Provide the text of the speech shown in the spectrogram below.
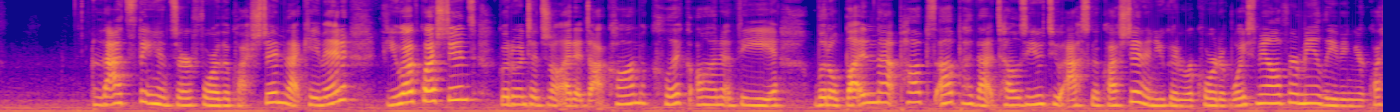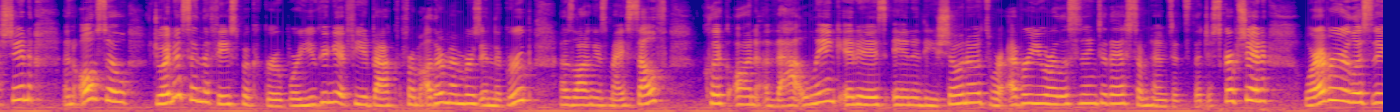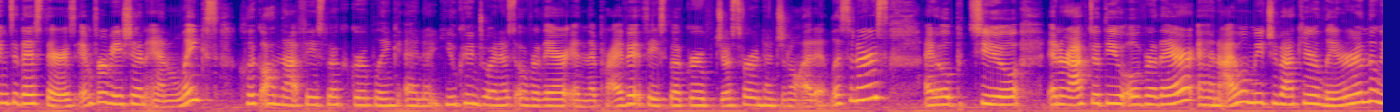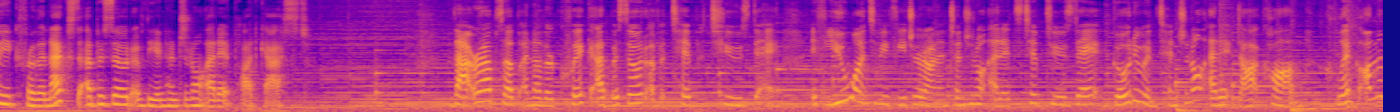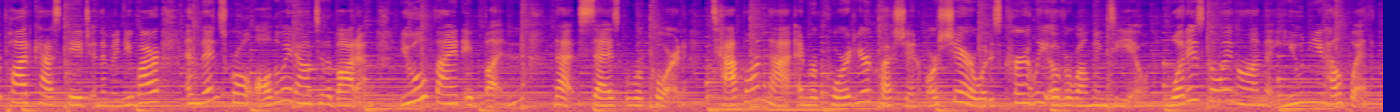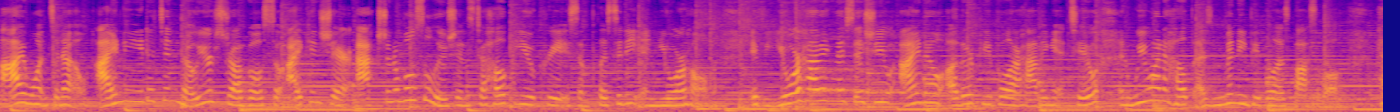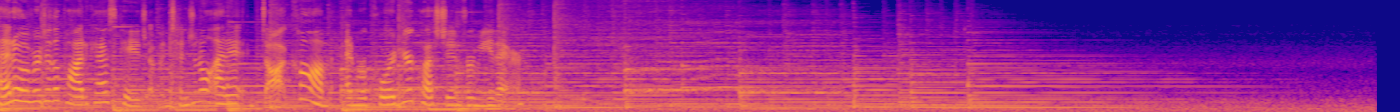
That's the answer for the question that came in. If you have questions, go to intentionaledit.com, click on the little button that pops up that tells you to ask a question, and you can record a voicemail for me leaving your question. And also join us in the Facebook group where you can get feedback from other members in the group, as long as myself click on that link. It is in the show notes wherever you are listening to this. Sometimes it's the description. Wherever you're listening to this, there is information and links. Click on that Facebook group link and you can join us over there in the private Facebook group just for intentional edit listeners. I hope to interact with you over there and I will meet you back here later in the week for the next episode of the Intentional Edit podcast. That wraps up another quick episode of a Tip Tuesday. If you want to be featured on Intentional Edits Tip Tuesday, go to intentionaledit.com click on the podcast page in the menu bar and then scroll all the way down to the bottom. You will find a button that says record. Tap on that and record your question or share what is currently overwhelming to you. What is going on that you need help with? I want to know. I need to know your struggles so I can share actionable solutions to help you create simplicity in your home. If you're having this issue, I know other people are having it too, and we want to help as many people as possible. Head over to the podcast page of intentionaledit.com and record your question for me there.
